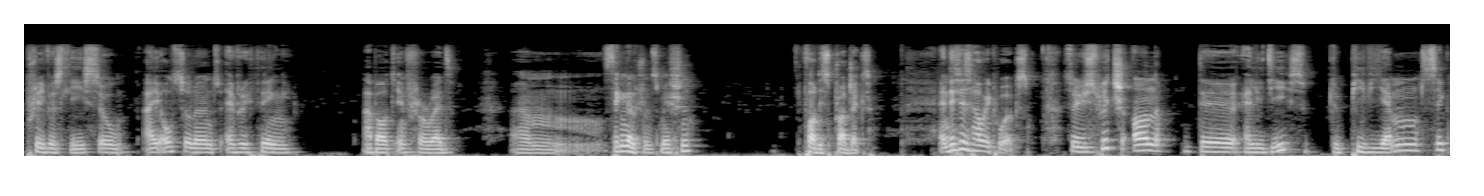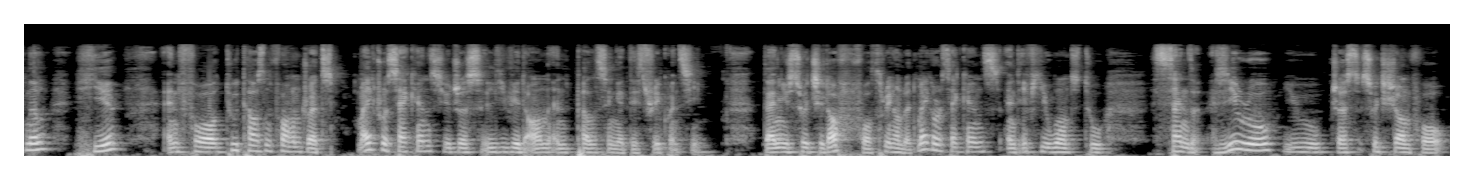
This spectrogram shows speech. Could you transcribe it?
previously, so I also learned everything about infrared um, signal transmission for this project. And this is how it works. So you switch on the LED, so the PWM signal here, and for 2400 microseconds, you just leave it on and pulsing at this frequency. Then you switch it off for 300 microseconds, and if you want to send zero, you just switch it on for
